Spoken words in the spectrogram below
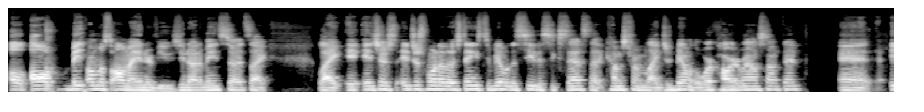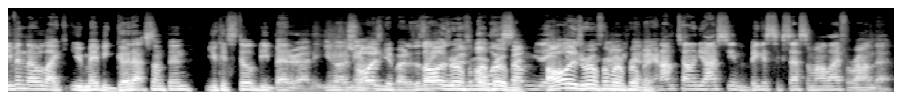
all, all ba- almost all my interviews. You know what I mean? So it's like, like it, it's just it's just one of those things to be able to see the success that comes from like just being able to work hard around something. And even though like you may be good at something, you could still be better at it. You know what I mean? always get better. There's Like, always room for always improvement. that Always room for be better. improvement. And I'm telling you, I've seen the biggest success in my life around that.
